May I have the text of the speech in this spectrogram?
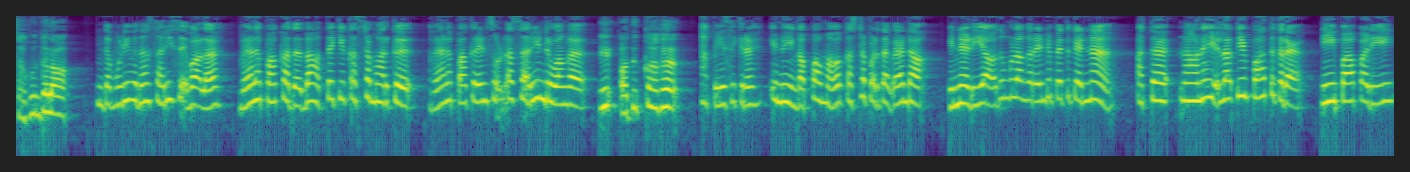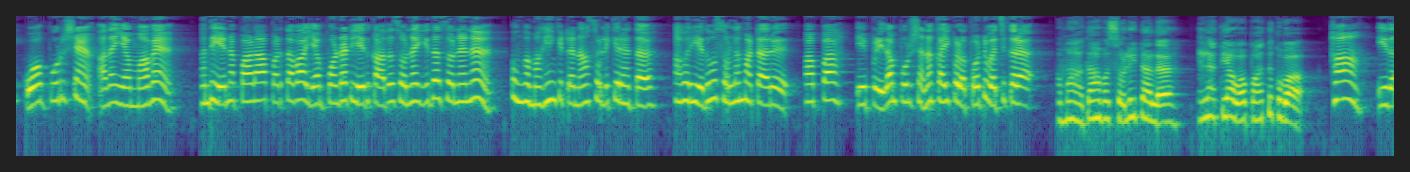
சகுந்தலா. இந்த முடிவு தான் சரி செய்வால வேலை பார்க்காததான் அத்தைக்கு கஷ்டமா இருக்கு. வேலை பார்க்கறேன்னு சொன்னா சரின்றுவாங்க. ஏ அதுக்காக. நான் பேசிக்கிறேன். இன்னும் எங்க அப்பா அம்மாவை கஷ்டப்படுத்த வேண்டாம். என்னடி அதுங்களும் அங்க ரெண்டு பேத்துக்கு என்ன? அத்தை நானே எல்லாத்தையும் பாத்துக்கிறேன். நீ பாப்படி உன் புருஷன் அதான் என் மவன். வந்து என்ன பாடா படுத்தவா? என் பொண்டாட்டி எதுக்கு அதை சொன்ன இதை சொன்னேன்னு? உங்க மகன் கிட்ட நான் சொல்லிக்கிறேன் அத்தை. அவர் எதுவும் சொல்ல மாட்டாரு. அப்பா இப்படிதான் புருஷனை கைக்குள்ள போட்டு வச்சுக்கிற. அம்மா அதான் அவ சொல்லிட்டால எல்லாத்தையும் அவ பாத்துக்குவா. ஹா இத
